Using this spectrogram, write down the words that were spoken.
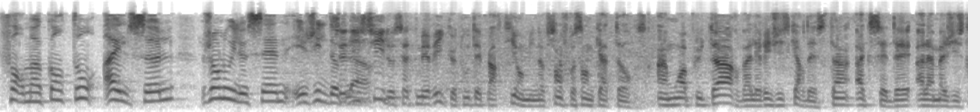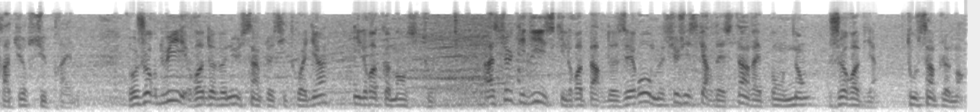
forme un canton à elle seule. Jean-Louis Le Seine et Gilles Doblard. C'est d'ici de cette mairie que tout est parti en 1974. Un mois plus tard, Valéry Giscard d'Estaing accédait à la magistrature suprême. Aujourd'hui, redevenu simple citoyen, il recommence tout. À ceux qui disent qu'il repart de zéro, M. Giscard d'Estaing répond non, je reviens, tout simplement.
